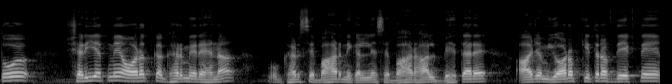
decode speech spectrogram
تو شریعت میں عورت کا گھر میں رہنا وہ گھر سے باہر نکلنے سے بہرحال بہتر ہے آج ہم یورپ کی طرف دیکھتے ہیں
